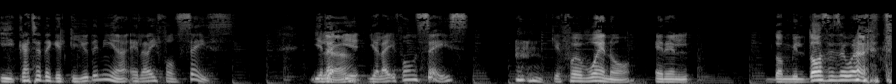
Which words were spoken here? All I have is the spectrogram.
Y cáchate que el que yo tenía era el iPhone 6. Y el, Ya. y, y el iPhone 6, que fue bueno en el 2012 seguramente,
